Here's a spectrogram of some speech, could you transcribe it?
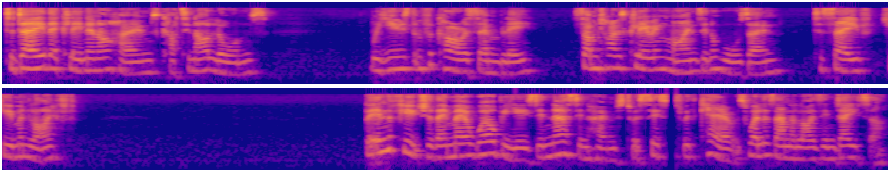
Today they're cleaning our homes, cutting our lawns. We use them for car assembly, sometimes clearing mines in a war zone to save human life. But in the future they may well be used in nursing homes to assist with care as well as analysing data.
